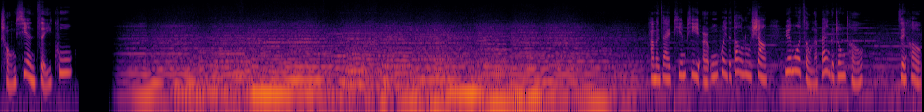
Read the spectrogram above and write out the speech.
重现贼窟。他们在偏僻而污秽的道路上约莫走了半个钟头，最后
